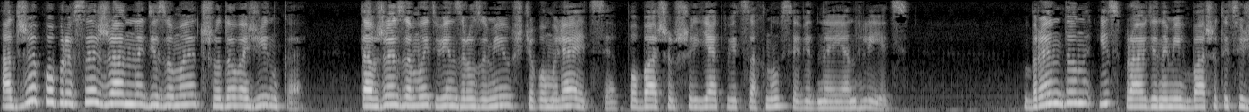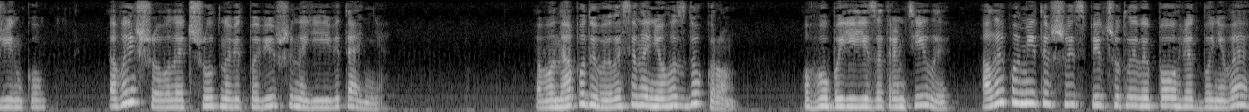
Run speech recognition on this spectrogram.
Адже, попри все, Жанна Дізоме чудова жінка, та вже за мить він зрозумів, що помиляється, побачивши, як відсахнувся від неї англієць. Брендон і справді не міг бачити цю жінку, вийшов, ледь чутно відповівши на її вітання. Вона подивилася на нього з докором. Губи її затремтіли, але, помітивши співчутливий погляд Боніве,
